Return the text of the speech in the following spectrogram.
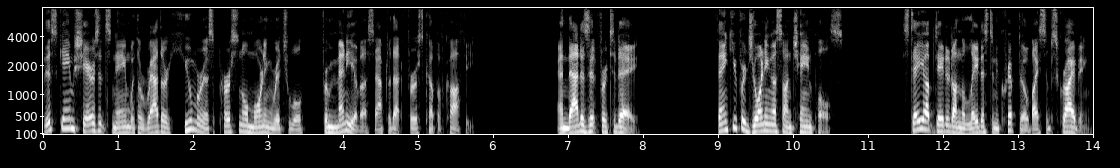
this game shares its name with a rather humorous personal morning ritual for many of us after that first cup of coffee. And that is it for today. Thank you for joining us on Chain Pulse. Stay updated on the latest in crypto by subscribing.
